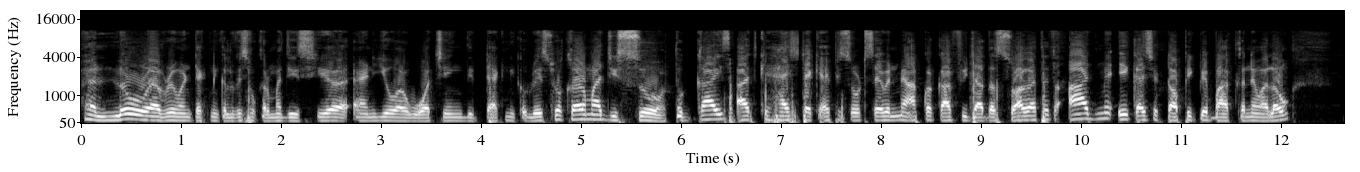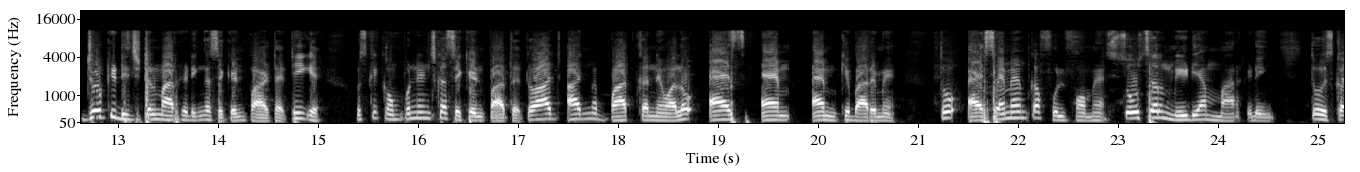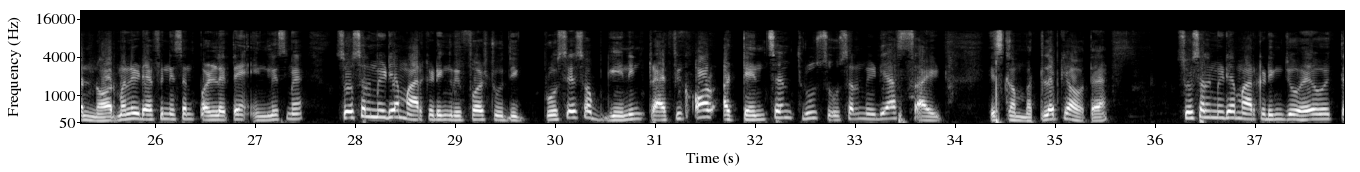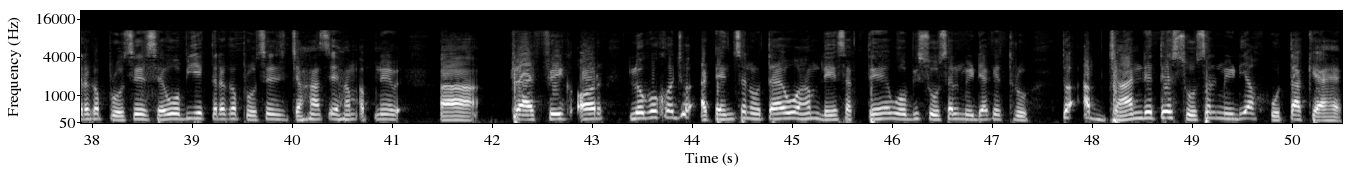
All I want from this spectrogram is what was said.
Hello everyone, Technical Vishwakarma ji here and you are watching the Technical Vishwakarma ji show तो guys आज के hashtag episode seven में आपका काफ़ी ज़्यादा स्वागत है। तो आज मैं एक ऐसे टॉपिक पे बात करने वाला हूँ जो कि डिजिटल मार्केटिंग का सेकंड पार्ट है ठीक है? उसके कंपोनेंट्स का सेकेंड पार्ट है। तो आज आज मैं बात करने वाला हूँ एस एम एम के बारे में। तो एस एम एम का फुल फॉर्म है सोशल मीडिया मार्केटिंग तो इसका नॉर्मली डेफिनेशन पढ़ लेते हैं इंग्लिश में। Social media marketing refers to the process of gaining traffic और attention through social media site इसका मतलब क्या होता है? सोशल मीडिया मार्केटिंग जो है, वो एक तरह का प्रोसेस है। वो भी एक तरह का प्रोसेस जहाँ से हम अपने ट्रैफ़िक और लोगों को जो अटेंशन होता है, वो हम ले सकते हैं, वो भी सोशल मीडिया के थ्रू तो अब जान लेते हैं सोशल मीडिया होता क्या है?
